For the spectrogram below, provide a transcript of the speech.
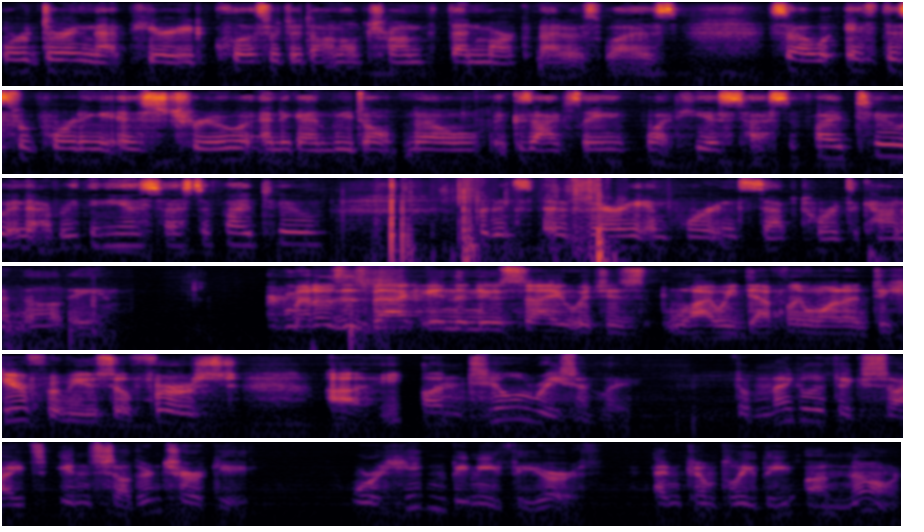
or during that period closer to Donald Trump than Mark Meadows was. So if this reporting is true, and again, we don't know exactly what he has testified to and everything he has testified to, but it's a very important step towards accountability. Mark Meadows is back in the news site, which is why we definitely wanted to hear from you. So first, uh, Until recently, the megalithic sites in southern Turkey were hidden beneath the earth and completely unknown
